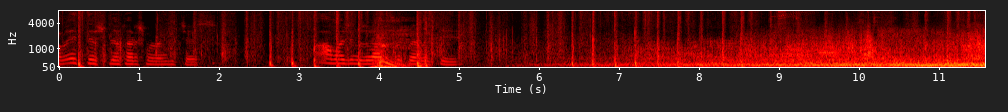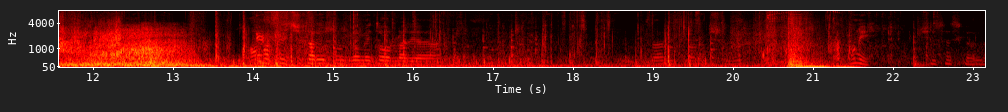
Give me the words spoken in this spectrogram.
Abi etle karışmadan gideceğiz. Amacımız rahatlık vermek değil. Ama ses çıkarıyorsunuz be meteorlar ya. Bu ne? Bir şey ses geldi.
